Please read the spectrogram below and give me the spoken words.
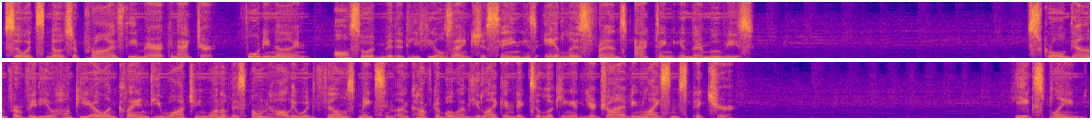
So it's no surprise the American actor, 49, also admitted he feels anxious seeing his A-list friends acting in their movies. Scroll down for video Hunky Owen claimed he watching one of his own Hollywood films makes him uncomfortable and he likened it to looking at your driving license picture. He explained,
